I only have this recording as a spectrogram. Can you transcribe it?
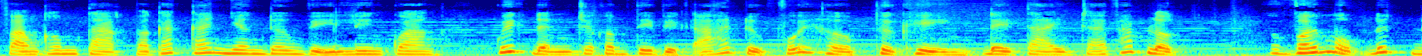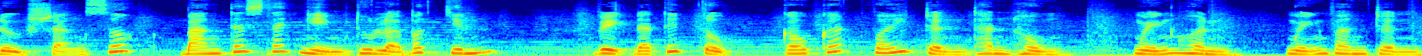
Phạm Công Tạc và các cá nhân đơn vị liên quan quyết định cho công ty Việt Á được phối hợp thực hiện đề tài trái pháp luật. Với mục đích được sản xuất, bán test xét nghiệm thu lợi bất chính, Việt đã tiếp tục cấu kết với Trịnh Thanh Hùng, Nguyễn Huỳnh, Nguyễn Văn Trịnh,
